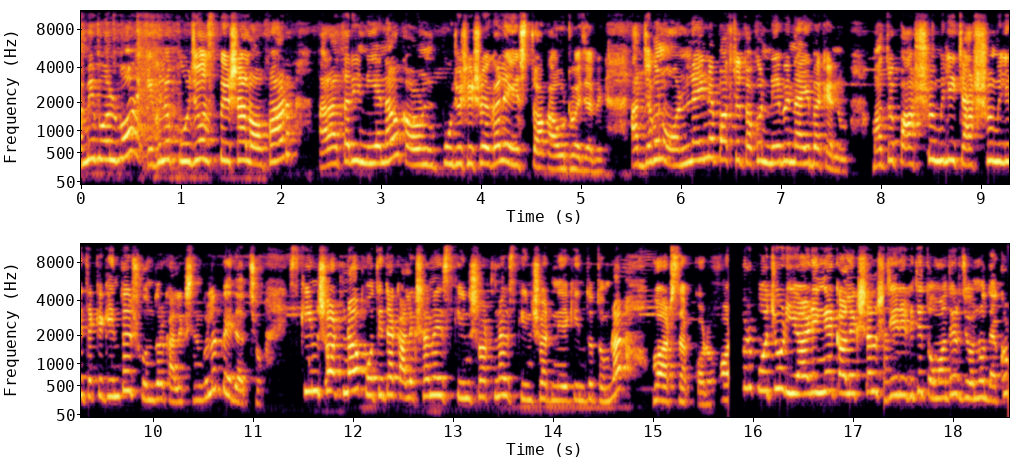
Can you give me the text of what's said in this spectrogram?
আমি বলব, এগুলো পুজো স্পেশাল অফার তাড়াতাড়ি নিয়ে নাও, কারণ পুজো শেষ হয়ে গেলে এই স্টক আউট হয়ে যাবে। আর যখন অনলাইনে পাচ্ছ, তখন নেবে নাই বা কেন? মাত্র পাঁচশো মিলি, চারশো মিলি থেকে কিন্তু এই সুন্দর কালেকশনগুলো পেয়ে যাচ্ছ। স্ক্রিনশট নাও, প্রতিটা কালেকশানে স্ক্রিনশট নাও স্ক্রিনশট নিয়ে কিন্তু তোমরা হোয়াটসঅ্যাপ করো। প্রচুর ইয়ারিংয়ের কালেকশন সাজিয়ে রেখেছি তোমাদের জন্য। দেখো,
